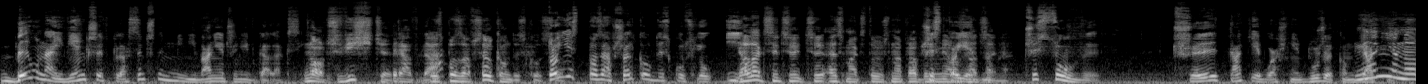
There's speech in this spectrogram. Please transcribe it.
był największy w klasycznym minivanie, czyli w Galaxy. No oczywiście. Prawda? To jest poza wszelką dyskusją. To jest poza wszelką dyskusją i Galaxy czy, czy S-Max to już naprawdę nie miało jedno. znaczenia. Czy suwy, czy takie właśnie duże No kombiaki, nie, no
